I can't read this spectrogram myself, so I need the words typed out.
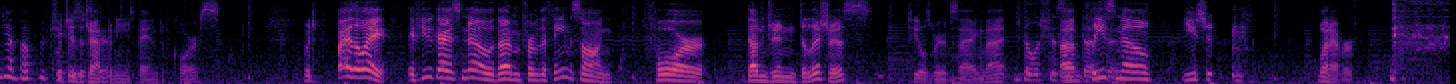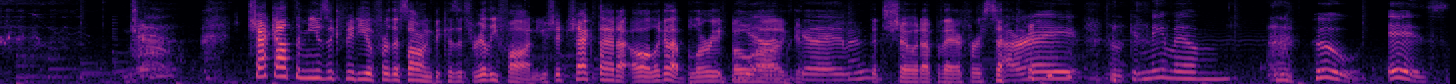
Yeah, Bump of Chicken which is a good. Japanese band, of course. Which, by the way, if you guys know them from the theme song for Dungeon Delicious, feels weird saying that. Delicious Uh, please know you should. Whatever. check out the music video for the song because it's really fun. You should check that out. Oh, look at that blurry bow yeah, hug good. that showed up there for a second. All right, who can name him? Who is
